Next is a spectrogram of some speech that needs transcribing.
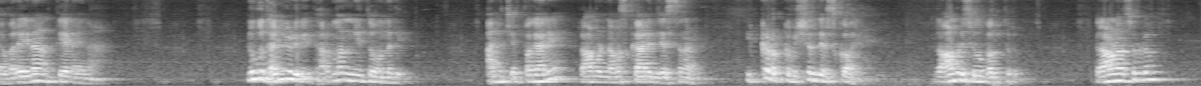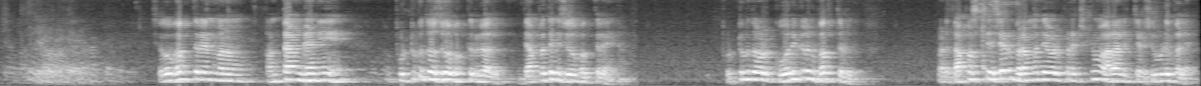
ఎవరైనా అంతేనైనా నువ్వు ధన్యుడివి ధర్మం నీతో ఉన్నది అని చెప్పగానే రాముడు నమస్కారం చేస్తున్నాడు. ఇక్కడ ఒక్క విషయం తెలుసుకోవాలి. రాముడు శివభక్తుడు. రావణాసురుడు? శివభక్తుడని మనం? అంటాం కానీ పుట్టుకతో శివభక్తుడు కాదు దెబ్బతిని శివభక్తుడైన పుట్టుకతో వాడు కోరికలకు భక్తుడు. వాడు తపస్సు చేశాడు బ్రహ్మదేవుడు ప్రత్యక్షం వరాలు ఇచ్చాడు శివుడి బలే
